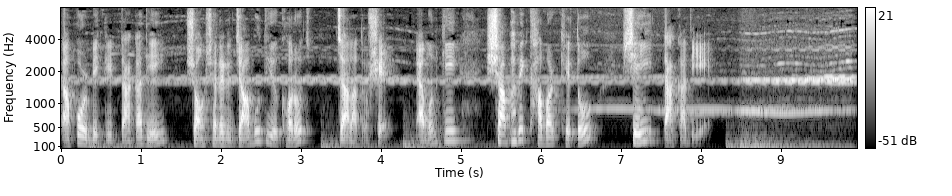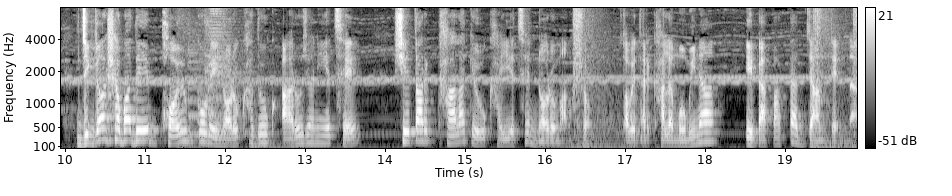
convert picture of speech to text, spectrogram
কাপড় বিক্রির টাকা দিয়েই সংসারের যাবতীয় খরচ চালাতো সে। এমনকি স্বাভাবিক খাবার খেত সেই টাকা দিয়ে। জিজ্ঞাসাবাদে ভয়ঙ্কর এই নরখাদক আরও জানিয়েছে, সে তার খালাকেও খাইয়েছে নরমাংস। তবে তার খালা মমিনা এ ব্যাপারটা জানতেন না।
